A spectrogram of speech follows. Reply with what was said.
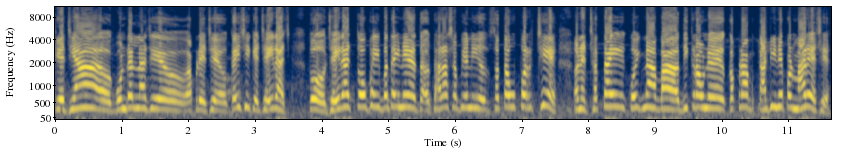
કે જ્યાં ગોંડલના જે આપણે જે કહી છીએ કે જયરાજ, તો જયરાજ તો ભાઈ બધાને ધારાસભ્યની સત્તા ઉપર છે અને છતાંય કોઈકના દીકરાઓને કપડાં કાઢીને પણ મારે છે.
